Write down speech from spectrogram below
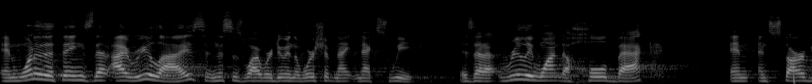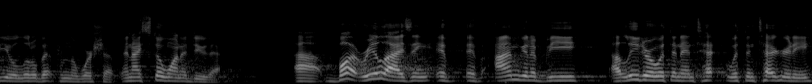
And one of the things that I realized, and this is why we're doing the worship night next week, is that I really want to hold back and, and starve you a little bit from the worship. And I still want to do that. Uh, but realizing if, if I'm going to be a leader with, an inte- with integrity,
